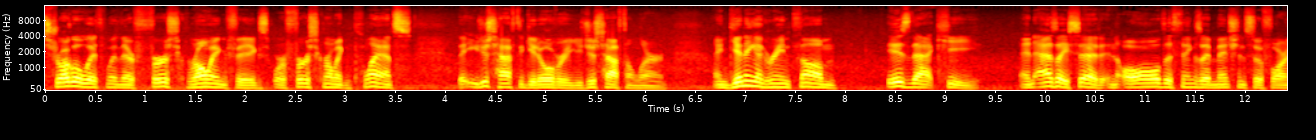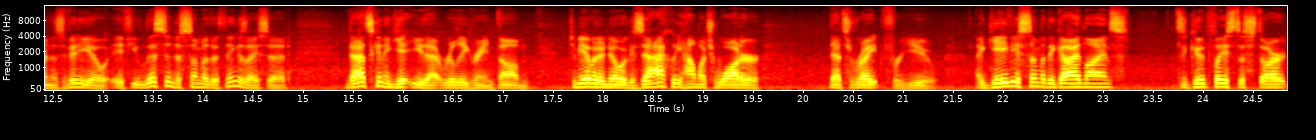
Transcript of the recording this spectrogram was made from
struggle with when they're first growing figs or first growing plants that you just have to get over, you just have to learn. And getting a green thumb is that key. And as I said, in all the things I've mentioned so far in this video, if you listen to some of the things I said, that's gonna get you that really green thumb to be able to know exactly how much water that's right for you. I gave you some of the guidelines. It's a good place to start,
